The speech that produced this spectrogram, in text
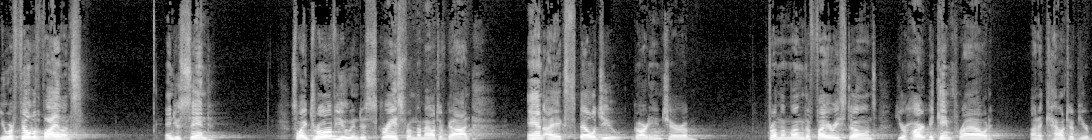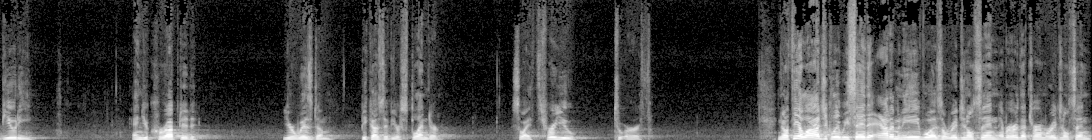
You were filled with violence, and you sinned. So I drove you in disgrace from the mount of God, and I expelled you, guardian cherub, from among the fiery stones. Your heart became proud on account of your beauty, and you corrupted your wisdom because of your splendor. So I threw you to earth. You know, theologically, we say that Adam and Eve was original sin. Ever heard that term, original sin?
